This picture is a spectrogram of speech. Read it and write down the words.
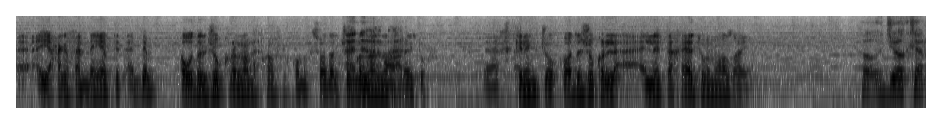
أي حاجة فنية بتتقدم هو ده الجوكر اللي أنا بقراه في الكوميكس. هو ده الجوكر اللي أنا قريته في Killing Joke هو ده الجوكر اللي تخيلته من وأنا صغير. هو جوكر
